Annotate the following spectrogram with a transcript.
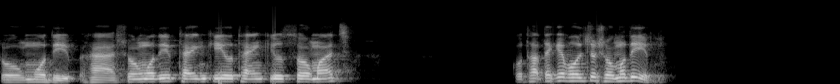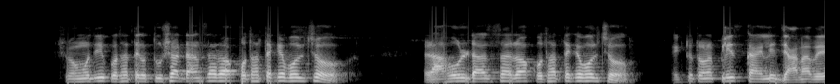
Soumyadeep হ্যাঁ Soumyadeep thank you thank you so much কোথা থেকে বলছো সৌম্যদীপ সৌম্যদীপ কোথা থেকে? তুষার ডান্সার রক কোথা থেকে বলছো? রাহুল ডান্সার রক কোথা থেকে বলছো? একটু তোমরা প্লিজ কাইন্ডলি জানাবে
